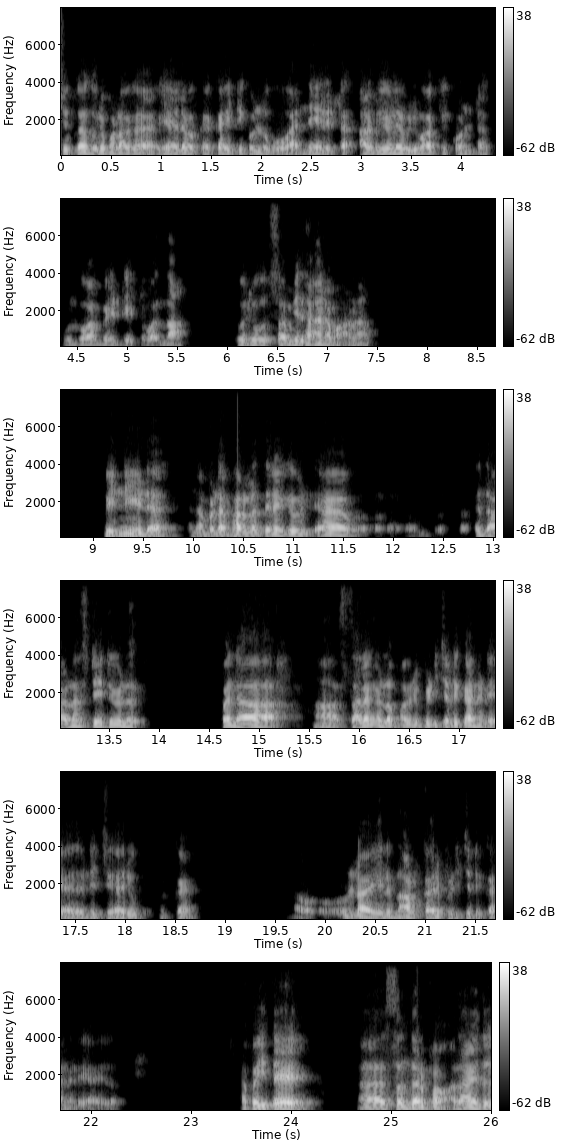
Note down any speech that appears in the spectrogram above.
ചുക്ക കുരുമുളക് ഏലമൊക്കെ കയറ്റിക്കൊണ്ടു പോകാൻ നേരിട്ട് അറബികളെ ഒഴിവാക്കിക്കൊണ്ട് കൊണ്ടുപോകാൻ വേണ്ടിയിട്ട് വന്ന ഒരു സംവിധാനമാണ്. പിന്നീട് നമ്മുടെ ഭരണത്തിലേക്ക് എന്താണ് സ്റ്റേറ്റുകൾ പല സ്ഥലങ്ങളും അവർ പിടിച്ചെടുക്കാനിടയായത് ഡച്ചുകാരും ഒക്കെ ഉണ്ടായിരുന്ന ആൾക്കാർ പിടിച്ചെടുക്കാനിടയായത്. അപ്പൊ ഇതേ സന്ദർഭം. അതായത്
